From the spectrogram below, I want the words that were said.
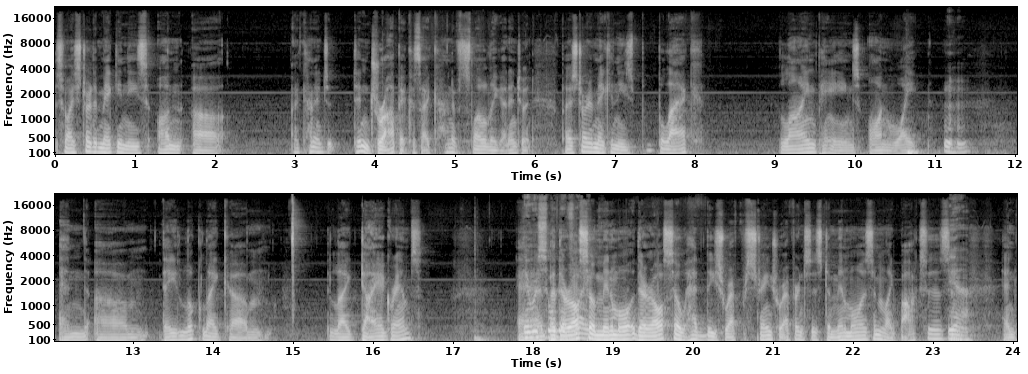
so I started making these on. Uh, I kind of j- didn't drop it because I kind of slowly got into it, but I started making these black line paintings on white, Mm-hmm. and um, they look like um, like diagrams. And- sort but they're also like- minimal. They're also had these ref- strange references to minimalism, like boxes. and- Yeah. and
